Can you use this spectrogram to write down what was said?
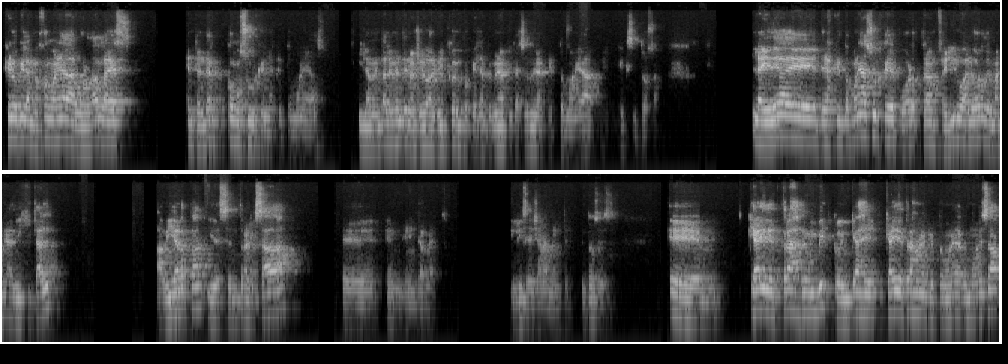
creo que la mejor manera de abordarla es entender cómo surgen las criptomonedas. Y lamentablemente nos lleva al Bitcoin porque es la primera aplicación de una criptomoneda exitosa. La idea de, las criptomonedas surge de poder transferir valor de manera digital, abierta y descentralizada eh, en, Internet, y lisa y llanamente. Entonces, eh, ¿qué hay detrás de un Bitcoin? ¿Qué hay, ¿Qué hay, detrás de una criptomoneda como esa?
